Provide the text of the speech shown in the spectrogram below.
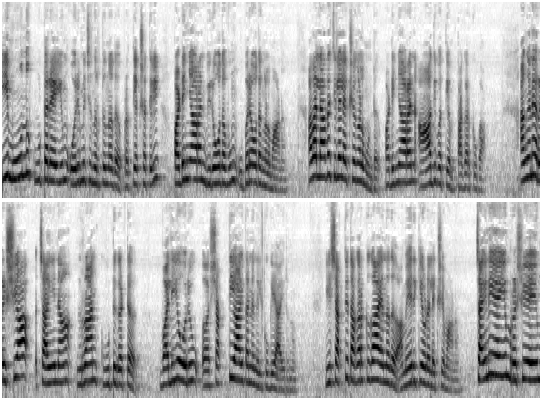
ഈ മൂന്ന് കൂട്ടരെയും ഒരുമിച്ച് നിർത്തുന്നത് പ്രത്യക്ഷത്തിൽ പടിഞ്ഞാറൻ വിരോധവും ഉപരോധങ്ങളുമാണ്. അതല്ലാതെ ചില ലക്ഷ്യങ്ങളുമുണ്ട്. പടിഞ്ഞാറൻ ആധിപത്യം തകർക്കുക. അങ്ങനെ റഷ്യ ചൈന ഇറാൻ കൂട്ടുകെട്ട് വലിയ ഒരു ശക്തിയായി തന്നെ നിൽക്കുകയായിരുന്നു. ഈ ശക്തി തകർക്കുക എന്നത് അമേരിക്കയുടെ ലക്ഷ്യമാണ്. ചൈനയെയും റഷ്യയെയും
